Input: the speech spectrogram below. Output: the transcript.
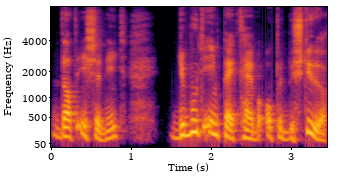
dat is er niet. Je moet impact hebben op het bestuur.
